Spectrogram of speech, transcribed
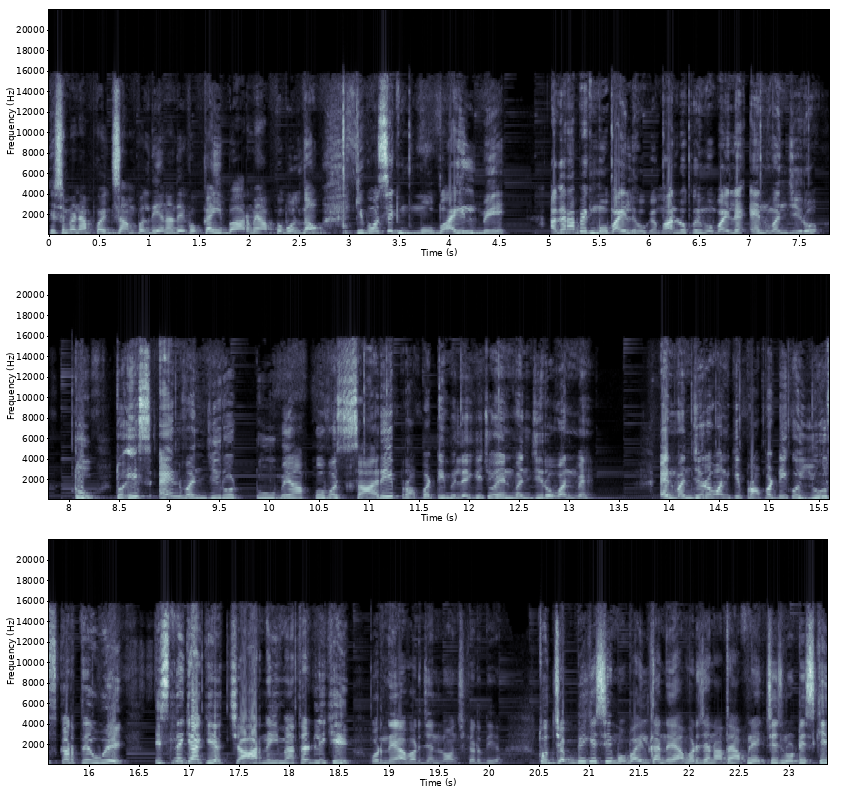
जैसे मैंने आपको एग्जांपल दिया ना, देखो, कई बार मैं आपको बोलता हूँ कि वो एक मोबाइल में अगर आप एक मोबाइल होगा, मान लो कोई मोबाइल है एन वन ज़ीरो टू तो इस एन वन ज़ीरो टू में आपको वो सारी प्रॉपर्टी मिलेगी जो एन वन ज़ीरो वन में एन वन ज़ीरो वन की प्रॉपर्टी को यूज़ करते हुए इसने क्या किया? चार नई मेथड लिखी और नया वर्जन लॉन्च कर दिया। तो जब भी किसी मोबाइल का नया वर्जन आता है, आपने एक चीज़ नोटिस की,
